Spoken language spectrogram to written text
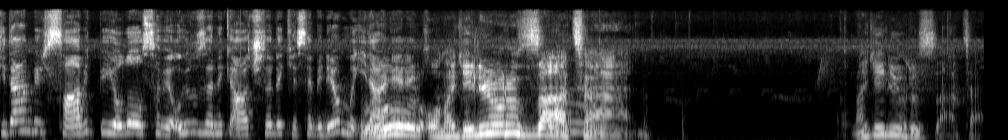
giden bir sabit bir yolu olsa ve o yol üzerindeki ağaçları da kesebiliyor mu ilerleyerek? Dur ona geliyoruz zaten. Ona geliyoruz zaten.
